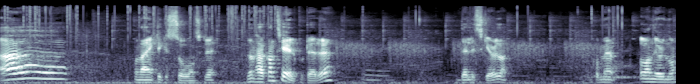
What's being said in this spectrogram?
Ah. Den er egentlig ikke så vanskelig. Den her kan teleportere. Det er litt scary, da. Kom igjen. Å, han gjør det nå.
